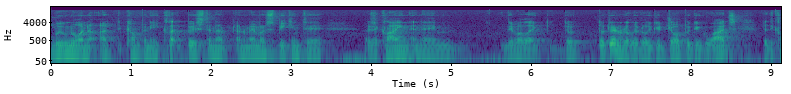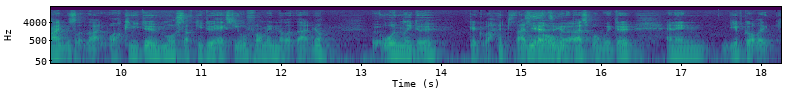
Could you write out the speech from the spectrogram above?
we'll know a, a company, ClickBoost, and I, I remember speaking to as a client, and um, they were like, they're they're doing a really really good job with Google Ads, but the client was like that. Oh, can you do more stuff? Can you do SEO for me? And they're like that. No, we only do Google Ads. That's Yeah, all. We, that. that's all we do. And then you've got like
